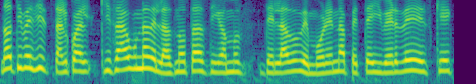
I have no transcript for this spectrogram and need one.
No, te iba a decir tal cual. Quizá una de las notas, digamos, del lado de Morena, PT y Verde es que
